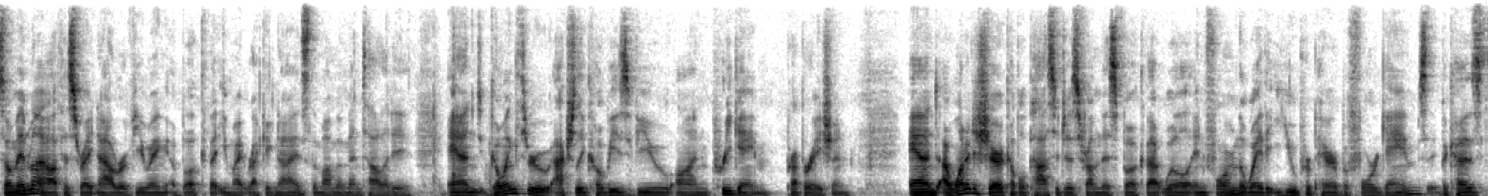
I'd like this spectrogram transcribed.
So I'm in my office right now reviewing a book that you might recognize, The Mamba Mentality, and going through actually Kobe's view on pregame preparation. And I wanted to share a couple passages from this book that will inform the way that you prepare before games because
